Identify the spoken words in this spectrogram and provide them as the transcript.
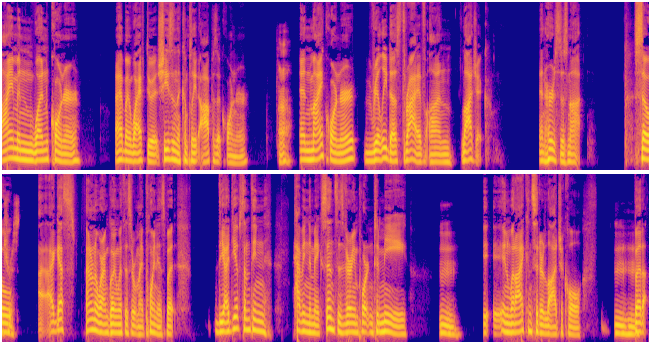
I'm in one corner. I have my wife do it. She's in the complete opposite corner Huh. and my corner really does thrive on logic and hers does not so i guess i don't know where i'm going with this or what my point is but the idea of something having to make sense is very important to me Mm. in what i consider logical Mhm. but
